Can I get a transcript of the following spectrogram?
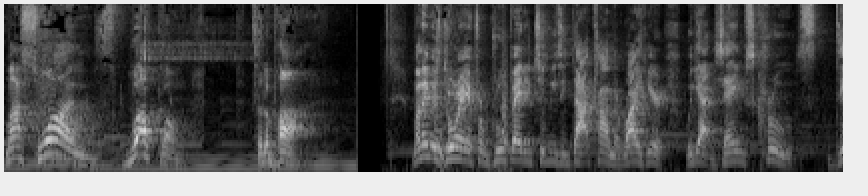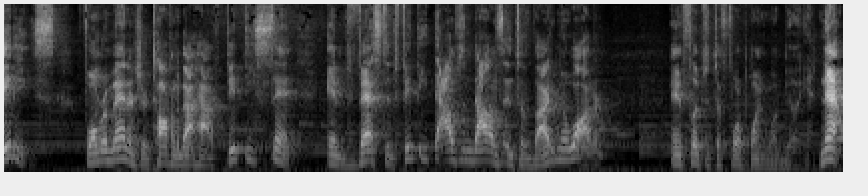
my swans, welcome to the pond. My name is Dorian from Group82Music.com, and right here we got James Cruz, Diddy's former manager, talking about how 50 Cent invested $50,000 into vitamin water and flipped it to 4.1 billion. Now,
